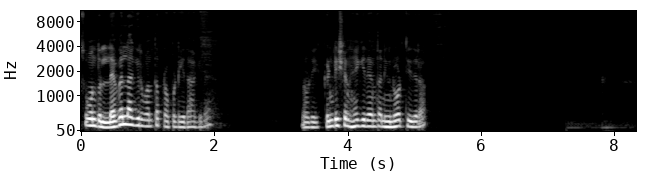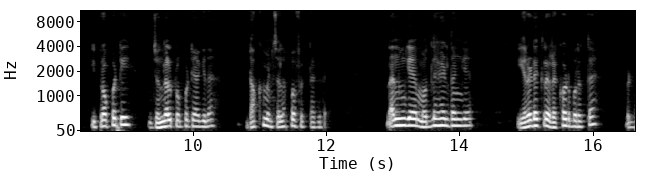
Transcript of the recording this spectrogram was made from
ಸೊ ಒಂದು ಲೆವೆಲ್ ಆಗಿರುವಂಥ ಪ್ರಾಪರ್ಟಿ ಇದಾಗಿದೆ. ನೋಡಿ ಕಂಡೀಷನ್ ಹೇಗಿದೆ ಅಂತ ನೀವು ನೋಡ್ತಿದ್ದೀರಾ? ಈ ಪ್ರಾಪರ್ಟಿ ಜನರಲ್ ಪ್ರಾಪರ್ಟಿ ಆಗಿದೆ. ಡಾಕ್ಯುಮೆಂಟ್ಸ್ ಎಲ್ಲ ಪರ್ಫೆಕ್ಟ್ ಆಗಿದೆ. ನಾನು ನಿಮಗೆ ಮೊದಲೇ ಹೇಳ್ದಂಗೆ ಎರಡು ಎಕರೆ ರೆಕಾರ್ಡ್ ಬರುತ್ತೆ ಬಟ್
